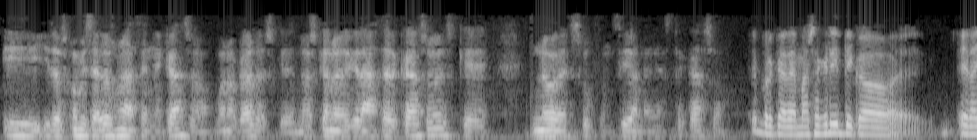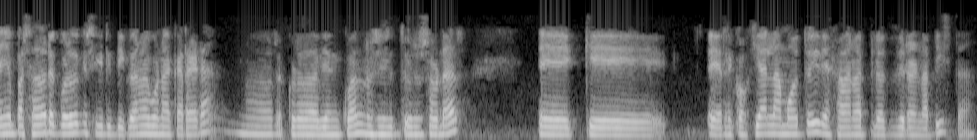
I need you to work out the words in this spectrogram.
y, y los comisarios no hacen ni caso. Bueno, claro, es que no es que no le quieran hacer caso, es que no es su función en este caso. Sí, porque además ha criticado, el año pasado recuerdo que se criticó en alguna carrera, no recuerdo bien cuál, no sé si tú lo sabrás, eh, que eh, recogían la moto y dejaban al piloto tirado en la pista.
